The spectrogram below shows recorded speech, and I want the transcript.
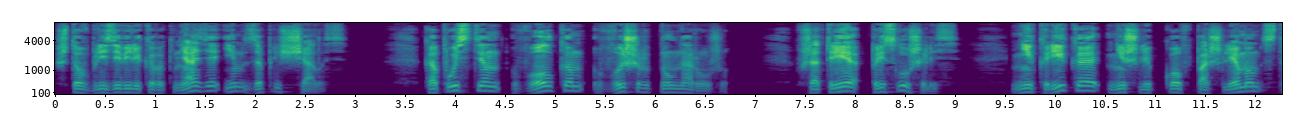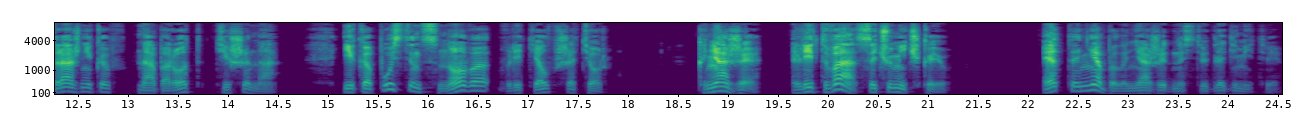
что вблизи великого князя им запрещалось. Капустин волком вышеркнул наружу. В шатре прислушались. Ни крика, ни шлепков по шлемам стражников, наоборот, тишина и Капустин снова влетел в шатер. — Княже, Литва с очумичкою! Это не было неожиданностью для Дмитрия.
